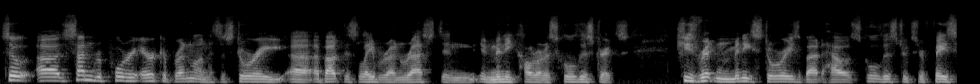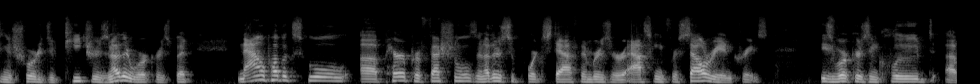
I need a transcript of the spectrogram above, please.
So, uh, Sun reporter Erica Breunlin has a story uh, about this labor unrest in, in many Colorado school districts. She's written many stories about how school districts are facing a shortage of teachers and other workers, but now public school uh, paraprofessionals and other support staff members are asking for salary increase. These workers include uh,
